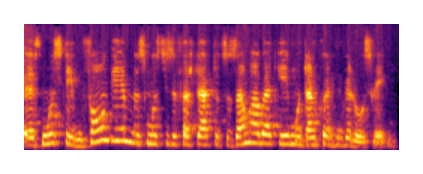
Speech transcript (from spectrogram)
Es muss den Fonds geben, es muss diese verstärkte Zusammenarbeit geben und dann könnten wir loslegen.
